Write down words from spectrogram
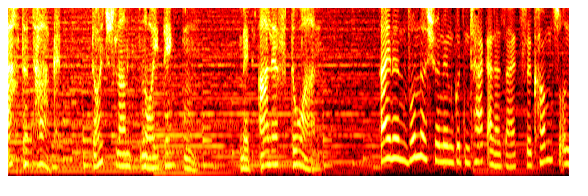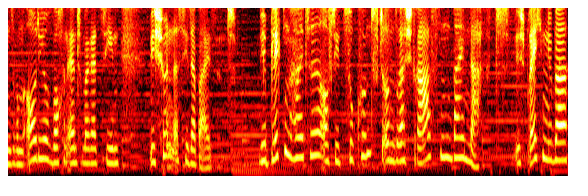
Der achte Tag. Deutschland neu denken. Mit Aleph Doan. Einen wunderschönen guten Tag allerseits. Willkommen zu unserem Audio-Wochenend-Magazin. Wie schön, dass Sie dabei sind. Wir blicken heute auf die Zukunft unserer Straßen bei Nacht. Wir sprechen über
